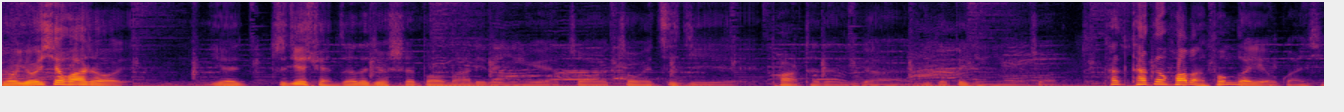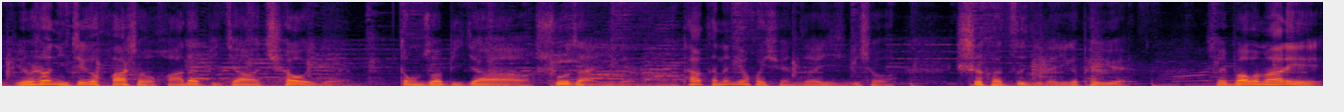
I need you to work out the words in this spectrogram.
有有一些滑手也直接选择的就是 Bob Marley 的音乐作作为自己 part 的一个一个背景音乐做的。它它跟滑板风格也有关系，比如说你这个滑手滑的比较俏一点，动作比较舒展一点的话，他可能就会选择一一首适合自己的一个配乐。所以 Bob Marley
